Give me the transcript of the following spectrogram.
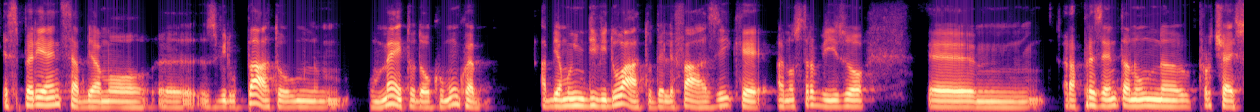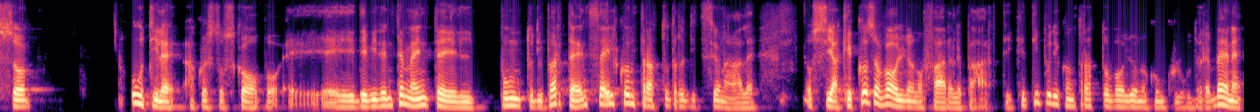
esperienza abbiamo eh, sviluppato un, un metodo, o comunque abbiamo individuato delle fasi che a nostro avviso ehm, rappresentano un processo utile a questo scopo ed evidentemente il punto di partenza è il contratto tradizionale, ossia che cosa vogliono fare le parti, che tipo di contratto vogliono concludere. Bene,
